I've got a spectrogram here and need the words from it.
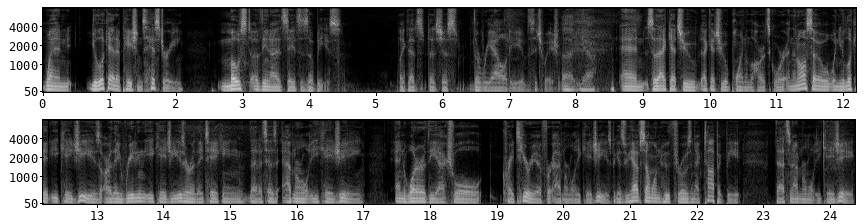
When you look at a patient's history, most of the United States is obese. Like that's that's just the reality of the situation. uh, yeah and so that gets you that gets you a point on the heart score. And then also when you look at EKGs, are they reading the EKGs or are they taking that it says abnormal EKG? And what are the actual criteria for abnormal EKGs? Because if you have someone who throws an ectopic beat, that's an abnormal EKG.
